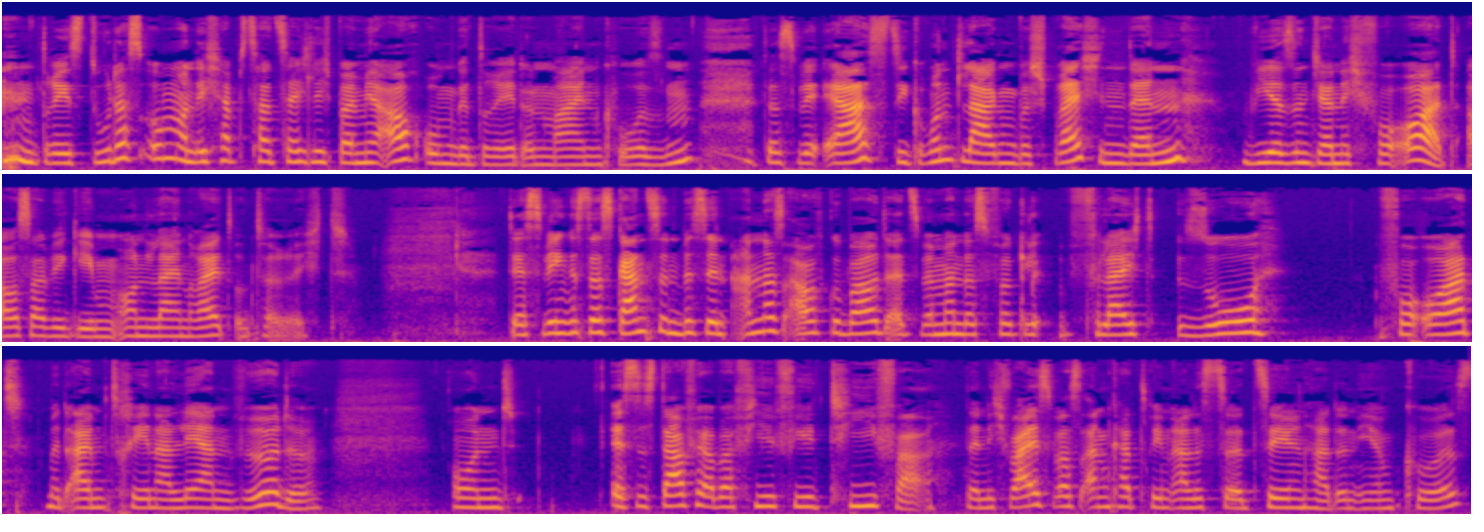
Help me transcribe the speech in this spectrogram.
drehst du das um und ich habe es tatsächlich bei mir auch umgedreht in meinen Kursen, dass wir erst die Grundlagen besprechen, denn wir sind ja nicht vor Ort, außer wir geben Online-Reitunterricht. Deswegen ist das Ganze ein bisschen anders aufgebaut, als wenn man das vielleicht so vor Ort mit einem Trainer lernen würde. Und es ist dafür aber viel, viel tiefer, denn ich weiß, was Ann-Kathrin alles zu erzählen hat in ihrem Kurs.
